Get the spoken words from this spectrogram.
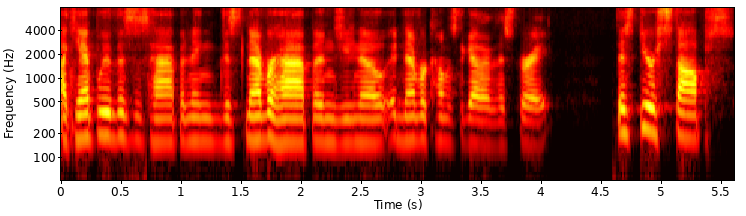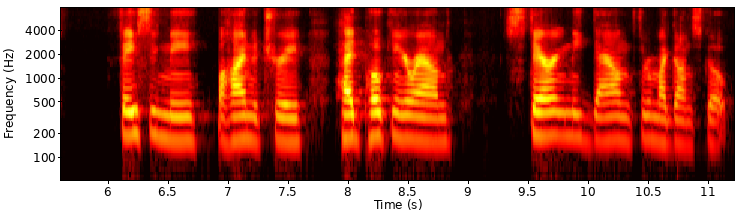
I can't believe this is happening. This never happens. You know, it never comes together this great. This deer stops facing me behind a tree, head poking around, staring me down through my gun scope.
